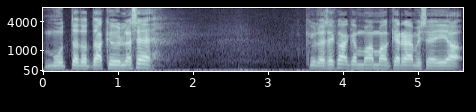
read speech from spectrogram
mutta tota, kyllä se kyllä se kaiken maailman keräämisen ja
